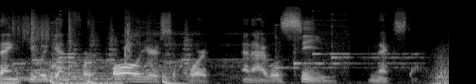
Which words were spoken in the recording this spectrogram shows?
Thank you again for all your support, and I will see you next time.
